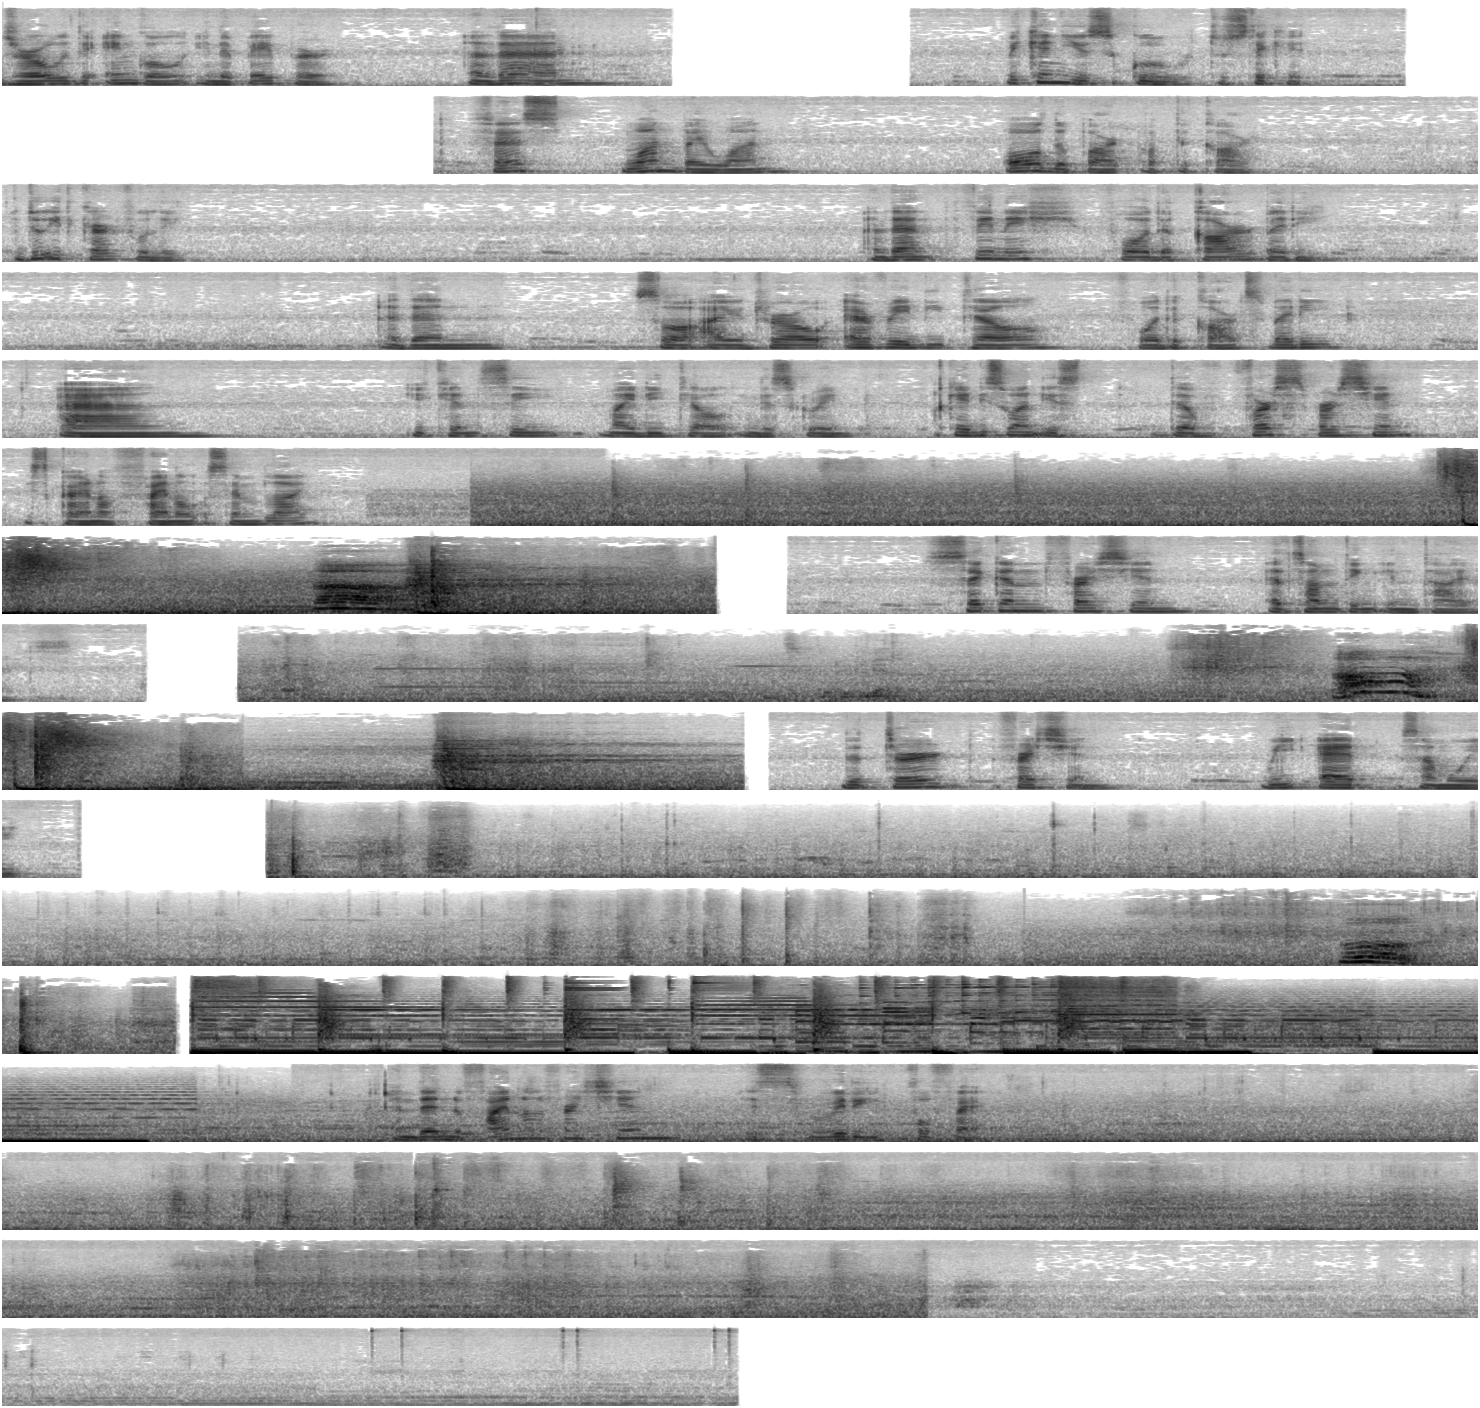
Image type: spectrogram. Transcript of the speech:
draw the angle in the paper and then we can use glue to stick it. First, one by one, all the part of the card. Do it carefully. And then finish for the car body. And then, so I draw every detail for the car's body and you can see my detail in the screen. Okay this one is the first version. Is kind of final assembly. Ah. Second version add something in tires ah The third version, we add some weight. Oh! And then the final version is really perfect.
